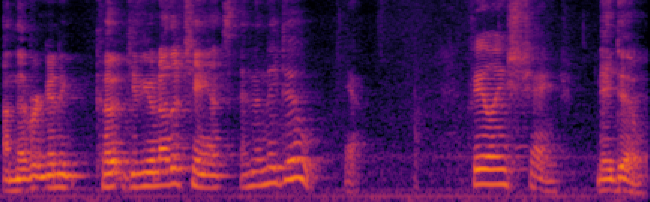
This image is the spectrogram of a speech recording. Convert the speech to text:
I'm never going to give you another chance. And then they do. Yeah. Feelings change. They do.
